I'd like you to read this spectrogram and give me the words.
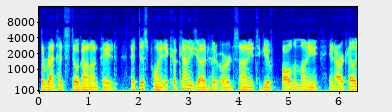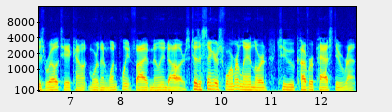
the rent had still gone unpaid. At this point, a Cook County judge had ordered Sony to give all the money in R. Kelly's royalty account, more than $1.5 million, to the singer's former landlord to cover past due rent.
